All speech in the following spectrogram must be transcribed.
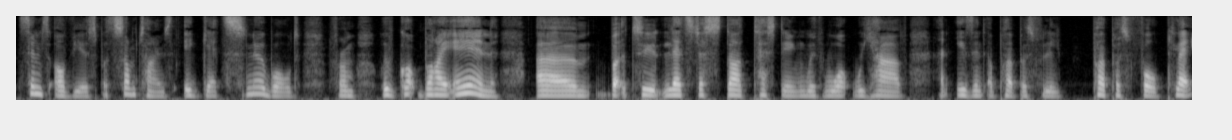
seems obvious, but sometimes it gets snowballed from we've got buy in, um, but to let's just start testing with what we have and isn't a purposefully purposeful play.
